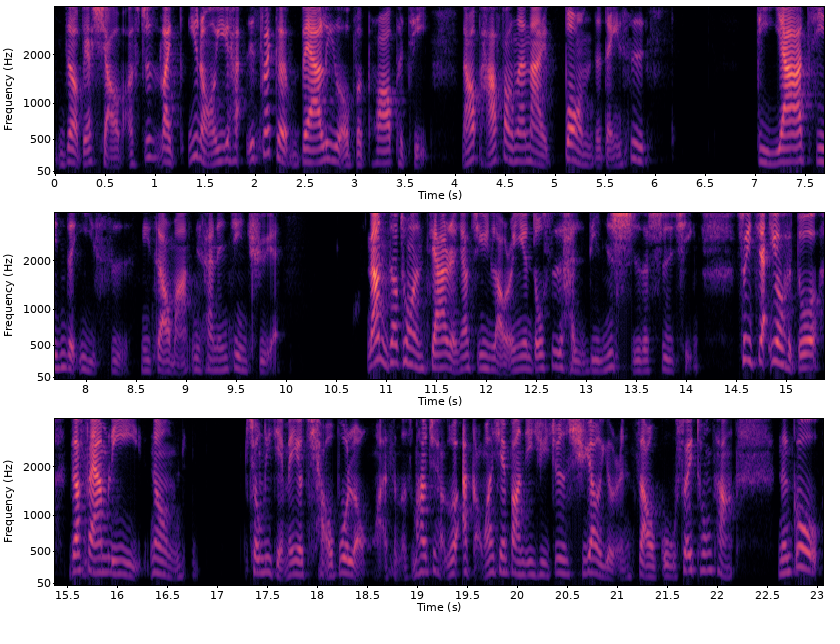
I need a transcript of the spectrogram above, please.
你知道比较小吧？就是 like you know you have it's like a value of a property，然后把它放在那里 bond，等于是。抵押金的意思，你知道吗？你才能进去。然后你知道，通常家人要进去老人院都是很临时的事情，所以家又很多，你知道 family 那种兄弟姐妹又瞧不拢啊，什么什么，他就想说啊，赶快先放进去，就是需要有人照顾，所以通常能够。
